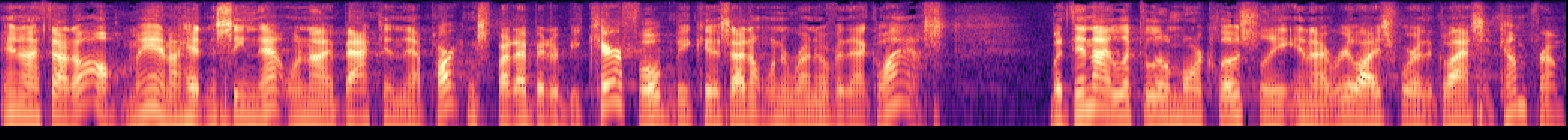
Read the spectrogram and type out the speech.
And I thought, oh man, I hadn't seen that when I backed in that parking spot. I better be careful because I don't want to run over that glass. But then I looked a little more closely and I realized where the glass had come from.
